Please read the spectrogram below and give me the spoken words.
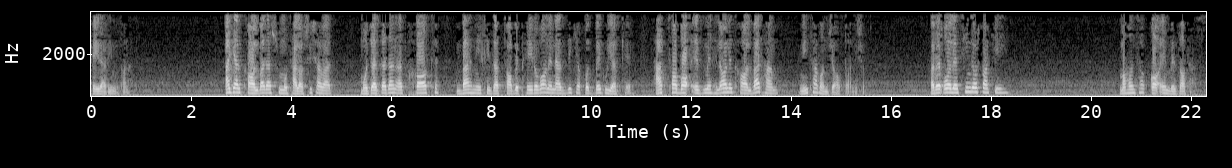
پیروی می کند اگر کالبدش متلاشی شود مجددا از خاک برمیخیزد تا به پیروان نزدیک خود بگوید که حتی با ازمهلال کالبد هم می‌توان جاودانه شد. و به قول تیندورساکی ماهانتا قائم به ذات است.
